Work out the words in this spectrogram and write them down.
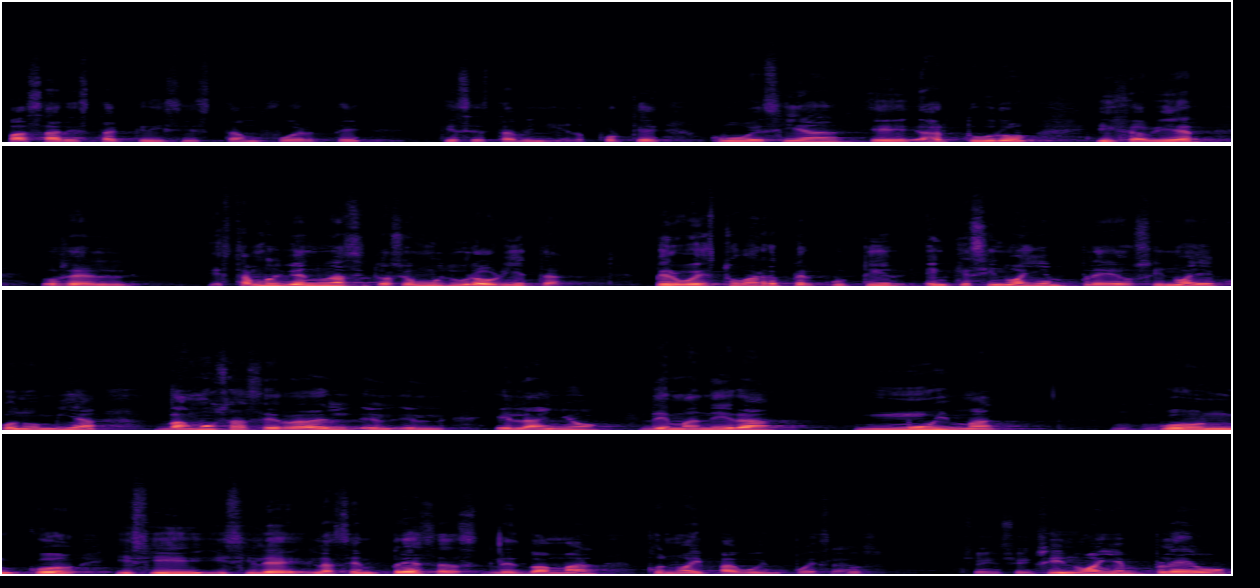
pasar esta crisis tan fuerte que se está viniendo. Porque, como decía eh, Arturo y Javier, o sea, estamos viviendo una situación muy dura ahorita, pero esto va a repercutir en que si no hay empleo, si no hay economía, vamos a cerrar el, año de manera muy mal. con, y si, y si las empresas les va mal, pues no hay pago de impuestos. Si no hay empleo,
